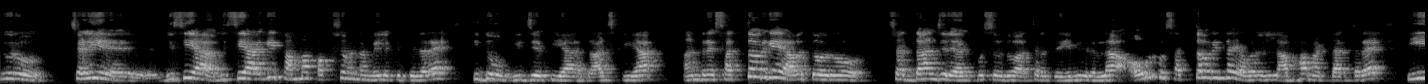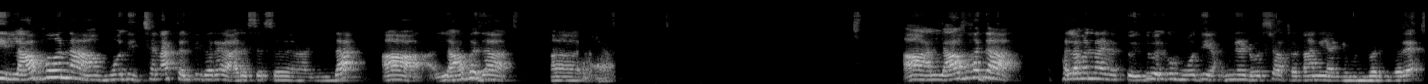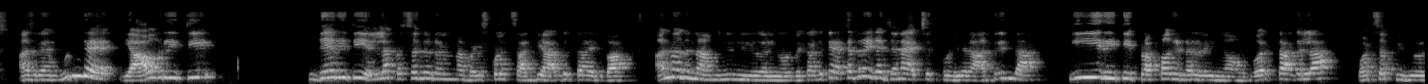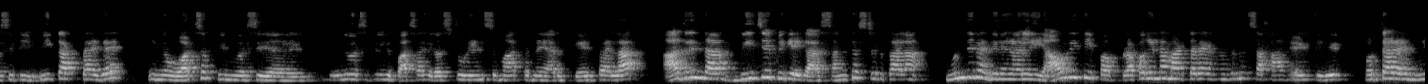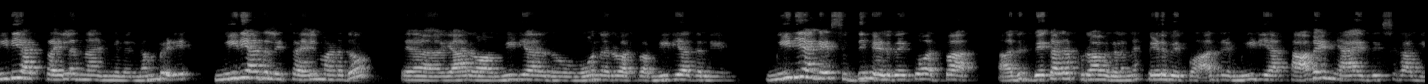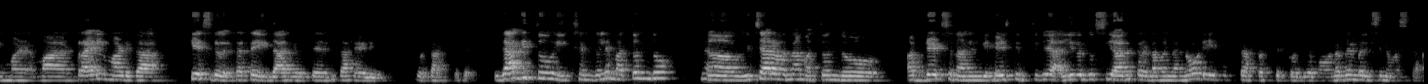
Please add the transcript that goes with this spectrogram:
ಇವರು ಚಳಿ ಬಿಸಿಯ ಬಿಸಿಯಾಗಿ ತಮ್ಮ ಪಕ್ಷವನ್ನ ಮೇಲೆ ಕಿತ್ತಿದ್ದಾರೆ ಇದು ಬಿಜೆಪಿಯ ರಾಜಕೀಯ. ಅಂದ್ರೆ ಸತ್ತವ್ರಿಗೆ ಯಾವತ್ತವರು ಶ್ರದ್ಧಾಂಜಲಿ ಅರ್ಪಿಸೋದು ಆ ಥರದ್ದು ಏನೂ ಇರಲ್ಲ. ಅವರು ಸತ್ತವರಿಂದ ಯಾವಾಗ ಲಾಭ ಮಾಡ್ತಾ ಇರ್ತಾರೆ. ಈ ಲಾಭವನ್ನ ಮೋದಿ ಚೆನ್ನಾಗಿ ಕಲ್ತಿದ್ದಾರೆ ಆರ್ ಎಸ್ ಎಸ್ ಇಂದ. ಆ ಲಾಭದ, ಆ ಆ ಲಾಭದ ಫಲವನ್ನ ಇವತ್ತು ಇದುವರೆಗೂ ಮೋದಿ ಹನ್ನೆರಡು ವರ್ಷ ಪ್ರಧಾನಿಯಾಗಿ ಮುಂದುವರೆದಿದ್ದಾರೆ. ಆದ್ರೆ ಮುಂದೆ ಯಾವ ರೀತಿ, ಇದೇ ರೀತಿ ಎಲ್ಲ ಪ್ರಸಂಗಗಳನ್ನ ಬಳಸ್ಕೊಳಕ್ ಸಾಧ್ಯ ಆಗುತ್ತಾ ಇಲ್ವಾ ಅನ್ನೋದನ್ನ ಮುಂದಿನ ದಿನಗಳಲ್ಲಿ ನೋಡ್ಬೇಕಾಗುತ್ತೆ. ಯಾಕಂದ್ರೆ ಈಗ ಜನ ಎಚ್ಚೆತ್ಕೊಂಡಿದ್ದಾರೆ. ಆದ್ರಿಂದ ಈ ರೀತಿ ಪ್ರಪಗಂಡಗಳಿನ್ನ ವರ್ಕ್ ಆಗಲ್ಲ. ವಾಟ್ಸಪ್ ಯೂನಿವರ್ಸಿಟಿ ವೀಕ್ ಆಗ್ತಾ ಇದೆ. ಇನ್ನು ವಾಟ್ಸಪ್ ಯೂನಿವರ್ಸಿ, ಯೂನಿವರ್ಸಿಟಿಲಿ ಪಾಸ್ ಆಗಿರೋ ಸ್ಟೂಡೆಂಟ್ಸ್ ಮಾತನ್ನ ಯಾರು ಕೇಳ್ತಾ ಇಲ್ಲ. ಆದ್ರಿಂದ ಬಿಜೆಪಿಗೆ ಈಗ ಸಂಕಷ್ಟದ ಕಾಲ. ಮುಂದಿನ ದಿನಗಳಲ್ಲಿ ಯಾವ ರೀತಿ ಪ್ರಪಗಂಡ ಮಾಡ್ತಾರೆ ಅನ್ನೋದನ್ನು ಸಹ ಹೇಳ್ತೀವಿ. ಒಟ್ಟಾರೆ ಮೀಡಿಯಾ ಟ್ರಯಲ್ ಅನ್ನ ಇನ್ಮೇಲೆ ನಂಬೇಡಿ. ಮೀಡಿಯಾದಲ್ಲಿ ಟ್ರಯಲ್ ಮಾಡೋದು ಯಾರು ಮೀಡಿಯಾದ ಓನರು ಅಥವಾ ಮೀಡಿಯಾದಲ್ಲಿ ಮೀಡಿಯಾಗೆ ಸುದ್ದಿ ಹೇಳಬೇಕು ಅಥವಾ ಅದಕ್ಕೆ ಬೇಕಾದ ಪುರಾವೆಗಳನ್ನ ಹೇಳಬೇಕು. ಆದ್ರೆ ಮೀಡಿಯಾ ತಾವೇ ನ್ಯಾಯಾಧೀಶರಾಗಿ ಟ್ರಯಲ್ ಮಾಡಿದ ಕೇಸ್ಗಳ ಕತೆ ಇದಾಗಿರುತ್ತೆ ಅಂತ ಹೇಳಿ ಗೊತ್ತಾಗ್ತದೆ. ಇದಾಗಿತ್ತು ಈ ಕ್ಷಣದಲ್ಲಿ ಮತ್ತೊಂದು ವಿಚಾರವನ್ನ ಮತ್ತೊಂದು ಅಪ್ಡೇಟ್ಸ್ ನಾನು ನಿಮ್ಗೆ ಹೇಳ್ತಿರ್ತೀವಿ. ಅಲ್ಲಿವರೆಗೂ ಸಿಯಾನ್ ನೋಡಿ ಮುಕ್ತ ಮೌನ ಬೆಂಬಲಿಸಿ ನಮಸ್ಕಾರ.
